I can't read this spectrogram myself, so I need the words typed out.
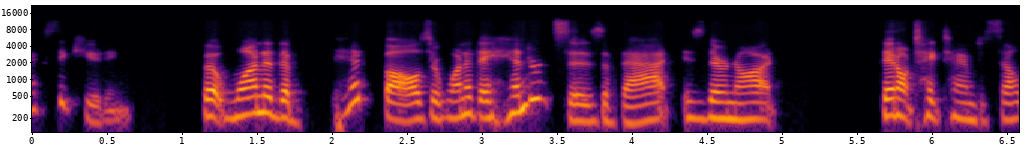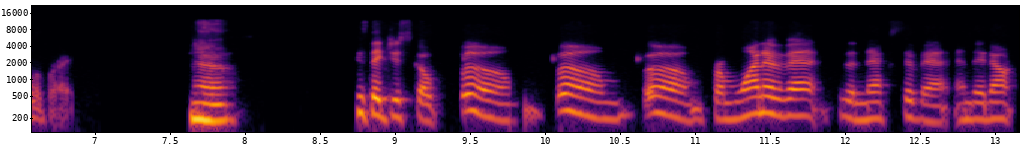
executing. But one of the pitfalls or one of the hindrances of that is they're not they don't take time to celebrate yeah. because they just go boom, boom, boom from one event to the next event and they don't.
